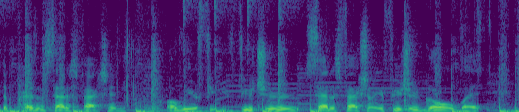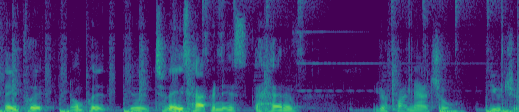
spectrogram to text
the present satisfaction over your f- future satisfaction or your future goal, but they put don't put your today's happiness ahead of your financial future.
